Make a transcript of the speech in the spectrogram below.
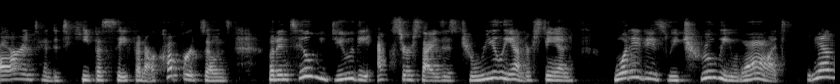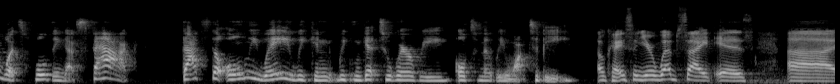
are intended to keep us safe in our comfort zones. But until we do the exercises to really understand what it is we truly want and what's holding us back, that's the only way we can we can get to where we ultimately want to be Okay, so your website is uh,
